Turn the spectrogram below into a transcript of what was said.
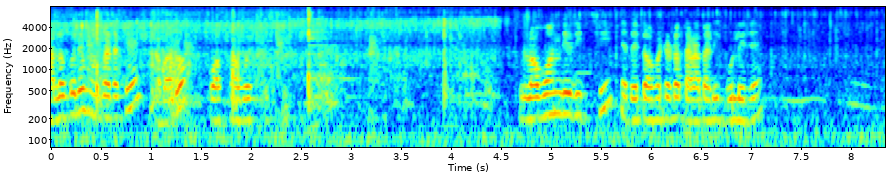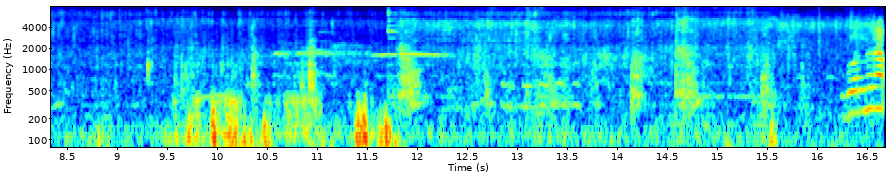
ভালো করে মশলাটাকে আবারও কষাবো একটু। লবণ দিয়ে দিচ্ছি যাতে টমেটোটা তাড়াতাড়ি গলে যায়। বন্ধুরা,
